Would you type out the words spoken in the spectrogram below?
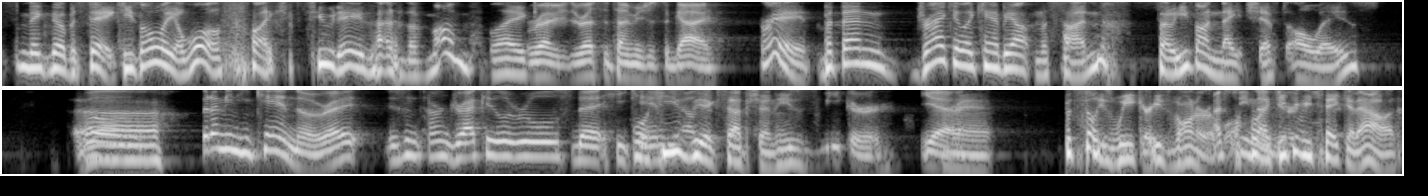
Let's make no mistake. He's only a wolf like two days out of the month. Like, right. the rest of the time he's just a guy. Right, but then Dracula can't be out in the sun. So he's on night shift always. Well, uh, But I mean, he can though, right? Isn't aren't Dracula rules that he can? well, he's the exception. He's weaker. Yeah, Right. But still, he's weaker. He's vulnerable. I've seen that like he can be taken out.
